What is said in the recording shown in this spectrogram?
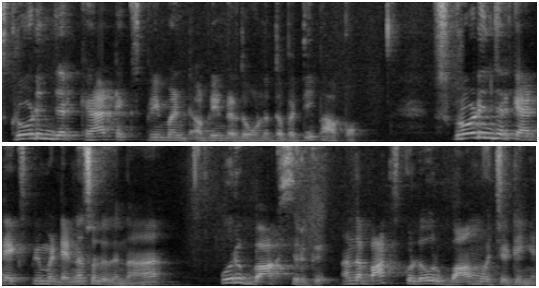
ஸ்க்ரோடிஞ்சர் கேட் எக்ஸ்பிரிமெண்ட் அப்படின்றத ஒன்றத்தை பற்றி பார்ப்போம் ஸ்க்ரோடிஞ்சர் கேட் எக்ஸ்பிரிமெண்ட் என்ன சொல்லுதுன்னா ஒரு பாக்ஸ் இருக்குது அந்த பாக்ஸ்க்குள்ளே ஒரு பாம் வச்சுட்டீங்க.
